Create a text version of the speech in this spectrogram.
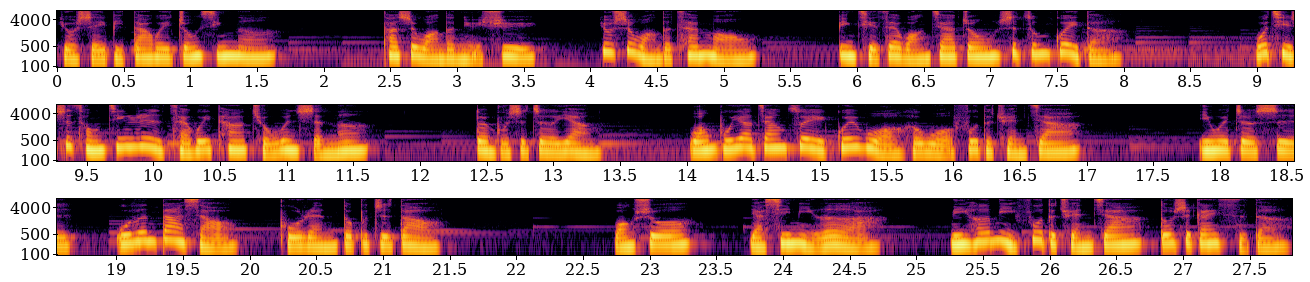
有谁比大卫忠心呢？他是王的女婿，又是王的参谋，并且在王家中是尊贵的。我岂是从今日才为他求问神呢？断不是这样。王不要将罪归我和我父的全家，因为这事无论大小，仆人都不知道。”王说：“亚希米勒啊！”你和你父的全家都是该死的。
